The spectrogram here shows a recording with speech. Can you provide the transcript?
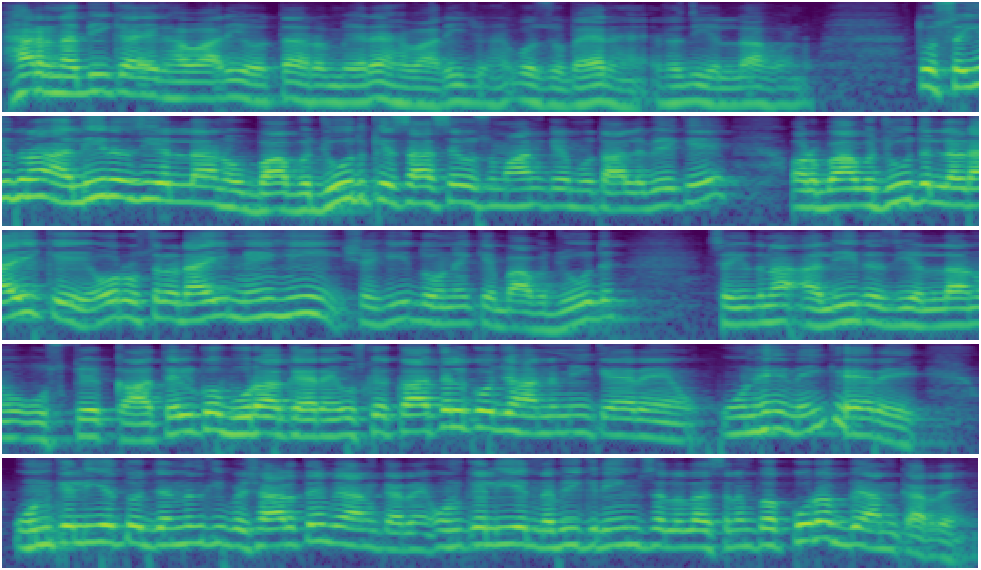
हर नबी का एक हवारी होता है और मेरा हवारी जो है वो ज़ुबैर हैं रज़ी अल्लाह तो सैदना अली रज़ी अल्लाह बावजूद के सासे उस्मान के मुतालबे के और बावजूद लड़ाई के और उस लड़ाई में ही शहीद होने के बावजूद सैदना अली रज़ी अल्लाह उसके कातिल को बुरा कह रहे हैं, उसके कातिल को जहनमी कह रहे हैं, उन्हें नहीं कह रहे। उनके लिए तो जन्नत की बशारतें बयान कर रहे हैं, उनके लिए नबी करीम सल्लल्लाहु अलैहि वसल्लम का कुरब बयान कर रहे हैं।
